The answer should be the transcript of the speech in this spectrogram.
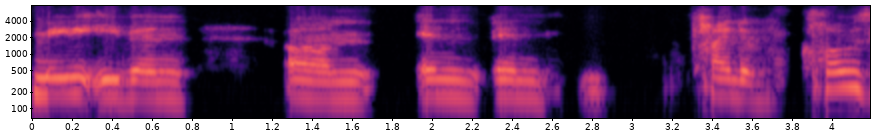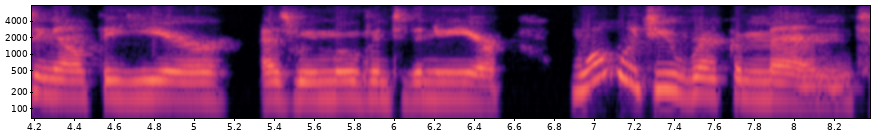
maybe even um, in in kind of closing out the year as we move into the new year, what would you recommend?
